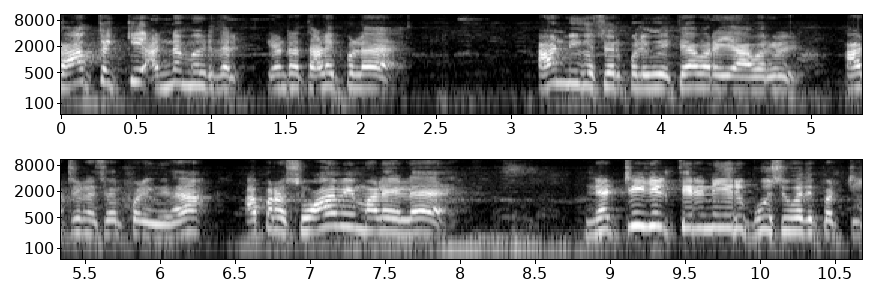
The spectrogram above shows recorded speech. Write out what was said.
காக்கைக்கு அன்னமிடுதல் என்ற தலைப்பில் ஆன்மீக சொற்பொழிவு தேவரையா அவர்கள் ஆற்றின சொற்பொழிவு தான் அப்புறம் சுவாமி மலையில் நெற்றியில் திருநீர் பூசுவது பற்றி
